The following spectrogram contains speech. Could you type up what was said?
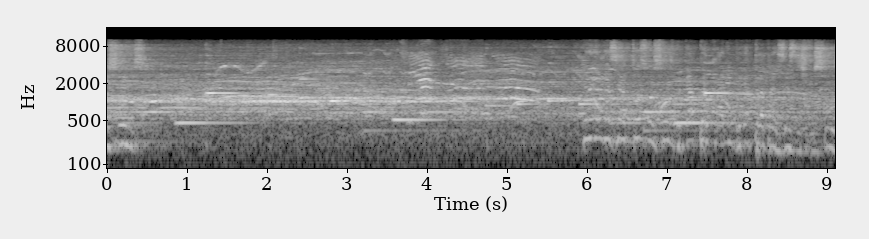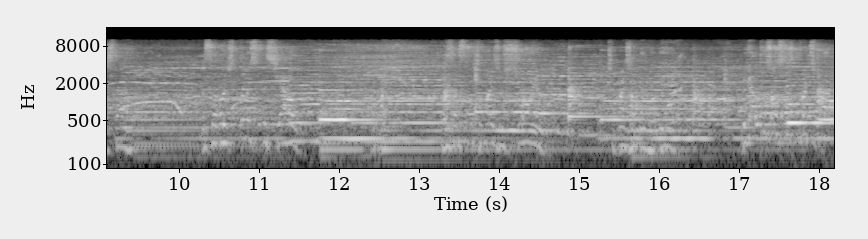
vocês. Quero agradecer a todos vocês, obrigado pelo carinho, obrigado pela presença de vocês, tá? Essa noite tão especial, Mas sensação de mais um sonho, de mais um DVD. Obrigado a todos vocês que participaram.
